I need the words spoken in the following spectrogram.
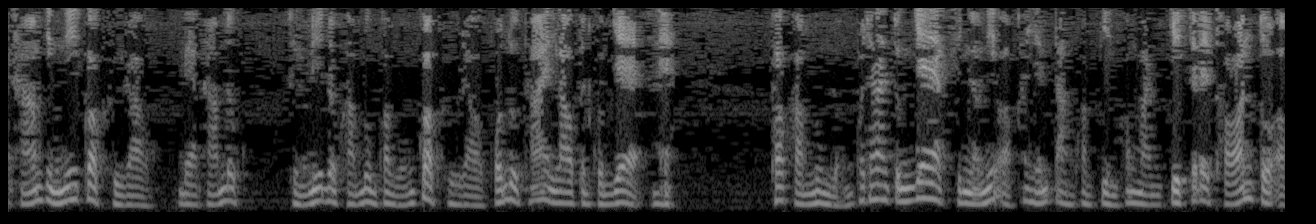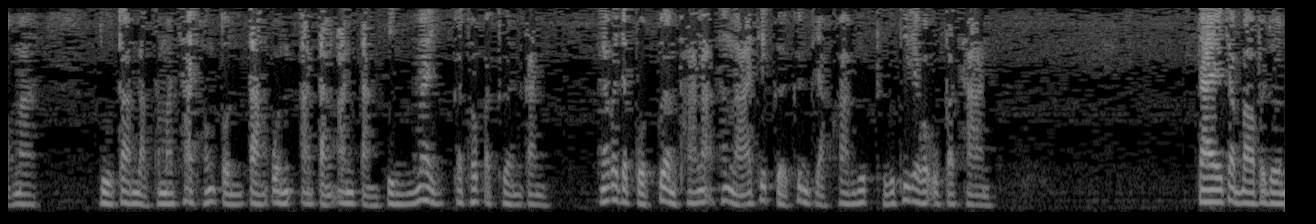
กหามสิ่งนี้ก็คือเรา แบกหามด้วยสิ่งนี้ด้วยความรุ่มความหลงก็คือเรา ผลสุดท้ายเราเป็นคนแย่เนี่ยเพราะความรุ่มหลง เพราะฉะนั้นจงแยกสิ่งเหล่านี้ออกให้เห็นตามความจริงของมัน จิตจะได้ถอนตัวออกมา อยู่ตามหลักธรรมชาติของตนต่างอนต่างอันต่างจริงไม่กระทบกระเทือนกัน แล้วก็จะปลดเปลื้องภาระทั้งหลายที่เกิดขึ้นจากความยึดถือที่เรียกว่าอุปทาน ใจจะเบาไปโดย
